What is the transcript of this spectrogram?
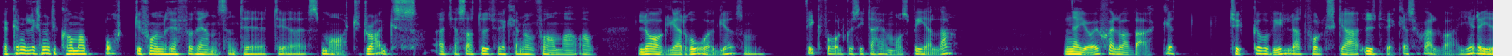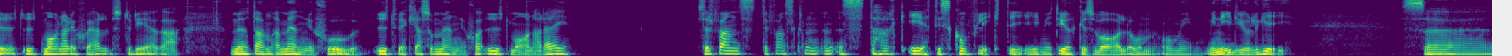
jag kunde liksom inte komma bort ifrån referensen till, till smart drugs. Att jag satt och utvecklade någon form av, lagliga droger som fick folk att sitta hemma och spela. När jag i själva verket tycker och vill att folk ska utveckla sig själva. Ge dig ut, utmana dig själv, studera, möta andra människor, utvecklas som människa, utmana dig. Så det fanns, det fanns liksom en, en stark etisk konflikt i, i mitt yrkesval och, och min, min ideologi. Så,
